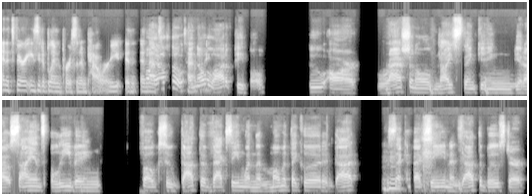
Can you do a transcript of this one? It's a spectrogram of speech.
And it's very easy to blame the person in power. And, and well, that's I also I know a lot of people who are rational, nice thinking, you know, science believing folks who got the vaccine when the moment they could and got the Mhm. second vaccine and got the booster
